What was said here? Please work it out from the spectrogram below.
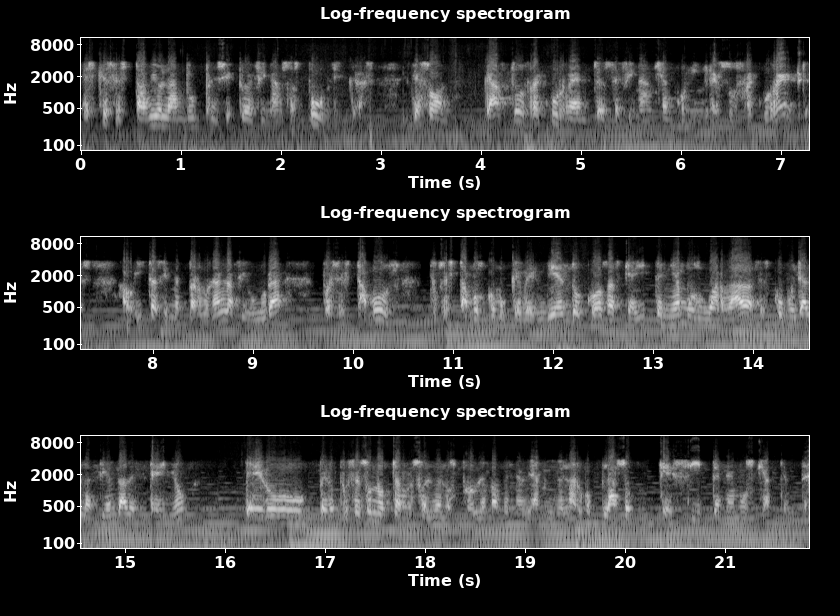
es que se está violando un principio de finanzas públicas, que son gastos recurrentes se financian con ingresos recurrentes. Ahorita, si me perdonan la figura, pues estamos, pues estamos como que vendiendo cosas que ahí teníamos guardadas. Es como ir a la tienda de empeño pero, pero pues eso no te resuelve los problemas de mediano y de largo plazo que sí tenemos que atender.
